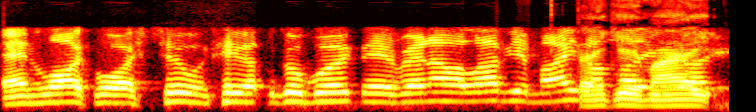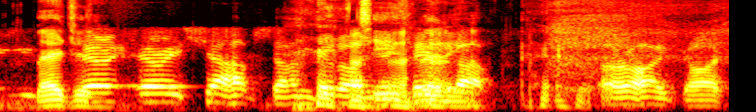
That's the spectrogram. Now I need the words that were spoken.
And likewise too, and keep up the good work there, Reno. I love you, mate. Thank I you, know mate. You're Legend. very, very sharp, son. Good on you. Keep it up. All right, guys.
